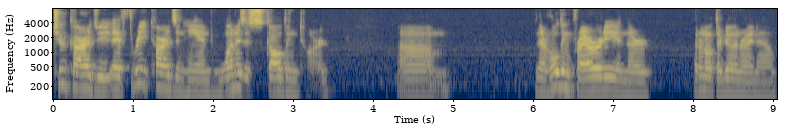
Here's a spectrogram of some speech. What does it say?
two cards, we they have three cards in hand. One is a Scalding Tarn. Um, they're holding priority, and they're... I don't know what they're doing right now.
